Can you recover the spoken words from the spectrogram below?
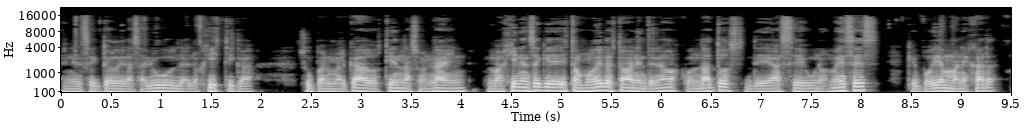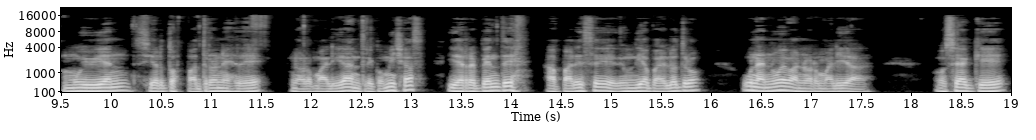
en el sector de la salud, la logística, supermercados, tiendas online. Imagínense que estos modelos estaban entrenados con datos de hace unos meses que podían manejar muy bien ciertos patrones de normalidad, entre comillas, y de repente aparece de un día para el otro una nueva normalidad. O sea que,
